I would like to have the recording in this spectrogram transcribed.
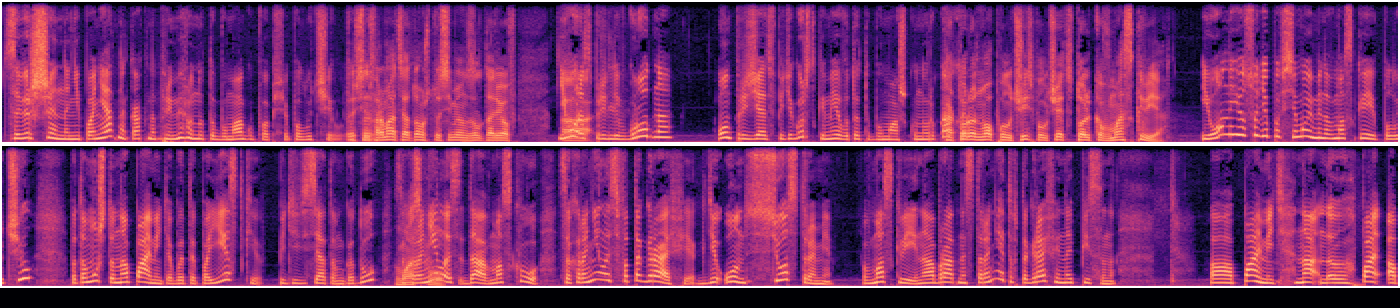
совершенно непонятно, как, например, он эту бумагу вообще получил. То Это... есть информация о том, что Семен Золотарев... Его а... распределили в Гродно, он приезжает в Пятигорск, имея вот эту бумажку на руках. Которую он мог получить, получается, только в Москве. И он ее, судя по всему, именно в Москве и получил, потому что на память об этой поездке в 50-м году в сохранилась, Москву. да, в Москву, сохранилась фотография, где он с сестрами в Москве, и на обратной стороне этой фотографии написано память на, э, а,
